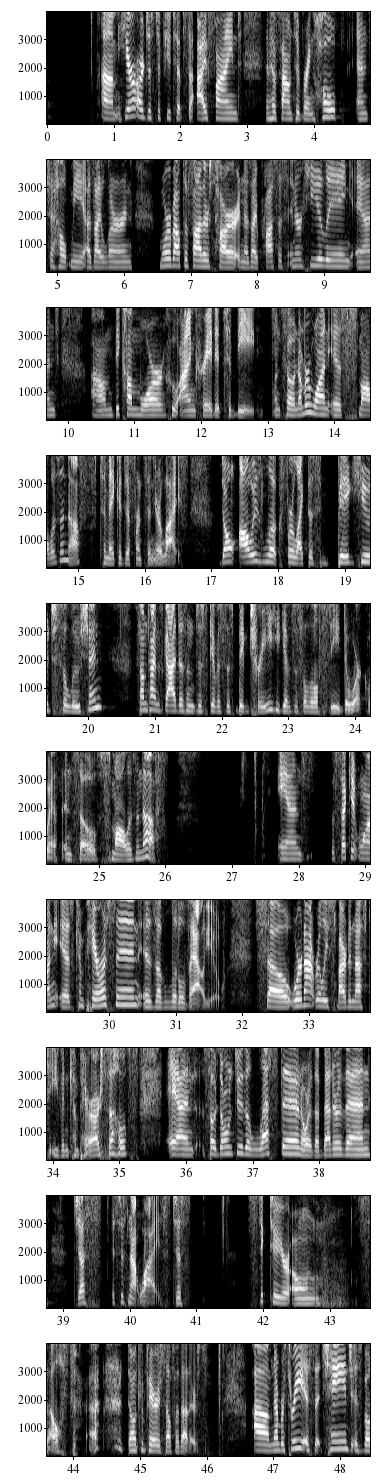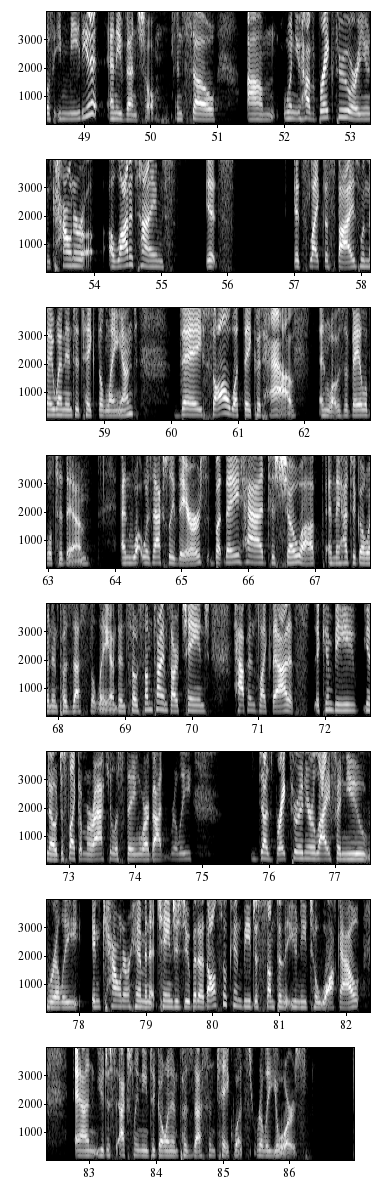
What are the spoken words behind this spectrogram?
um, here are just a few tips that I find and have found to bring hope and to help me as I learn more about the Father's heart and as I process inner healing and um, become more who I'm created to be. And so, number one is small is enough to make a difference in your life. Don't always look for like this big, huge solution. sometimes God doesn't just give us this big tree, He gives us a little seed to work with. And so small is enough. And the second one is comparison is of little value. So we're not really smart enough to even compare ourselves. And so don't do the less than or the better than. Just it's just not wise. Just stick to your own self. don't compare yourself with others. Um, number three is that change is both immediate and eventual. And so um, when you have a breakthrough or you encounter, a lot of times it's it's like the spies when they went in to take the land. They saw what they could have and what was available to them and what was actually theirs, but they had to show up and they had to go in and possess the land. And so sometimes our change happens like that. It's it can be, you know, just like a miraculous thing where God really does breakthrough in your life and you really encounter him and it changes you, but it also can be just something that you need to walk out and you just actually need to go in and possess and take what's really yours.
